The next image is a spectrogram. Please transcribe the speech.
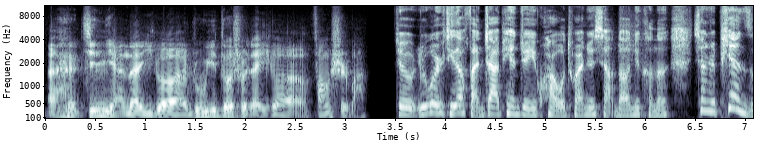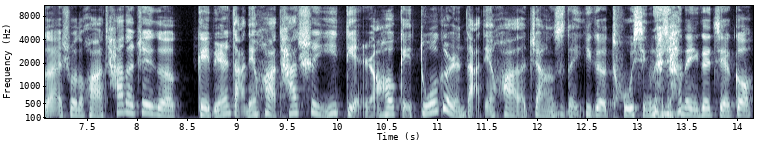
呃今年的一个如鱼得水的一个方式吧。就如果是提到反诈骗这一块，我突然就想到，你可能像是骗子来说的话，他的这个给别人打电话，他是以点然后给多个人打电话的这样子的一个图形的这样的一个结构。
